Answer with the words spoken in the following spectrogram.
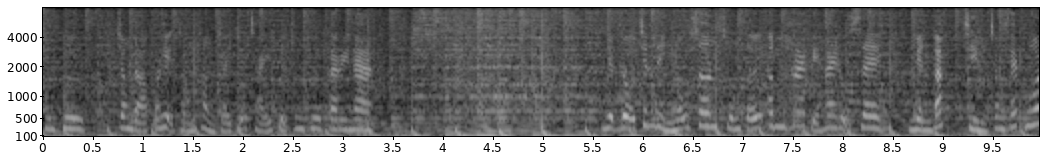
chung cư, trong đó có hệ thống phòng cháy chữa cháy của chung cư Carina. Nhiệt độ trên đỉnh Mẫu Sơn xuống tới âm 2,2 độ C, miền Bắc chìm trong rét buốt.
